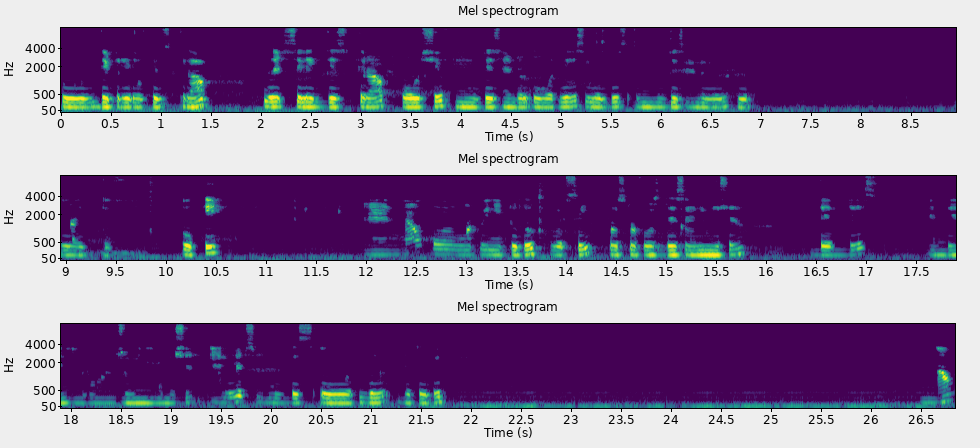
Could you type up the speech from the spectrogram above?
to get rid of this graph let's select this graph hold shift move this handle over here. Select this and move this handle over here. Like this. Okay. And now uh, what we need to do let's see. First of all this animation then this and then I want zoom in animation. And let's move this over here a little bit. Now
